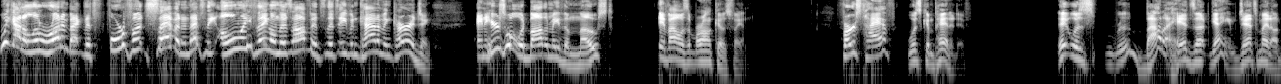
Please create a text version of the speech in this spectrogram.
We got a little running back that's four foot seven, and that's the only thing on this offense that's even kind of encouraging. And here's what would bother me the most if I was a Broncos fan. First half was competitive. It was about a heads up game. Jets made a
